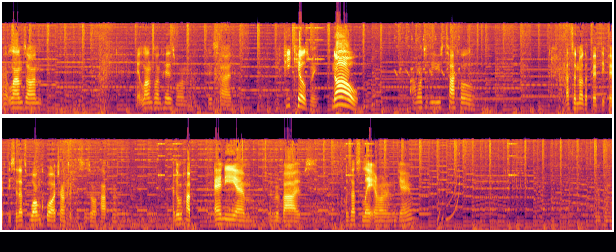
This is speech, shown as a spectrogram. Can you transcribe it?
And it lands on... It lands on his one, his side. If he kills me... No! I wanted to use tackle. That's another 50-50, so that's one quarter chance of this is all happening. I don't have any um, revives, because that's later on in the game. Mm -hmm.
